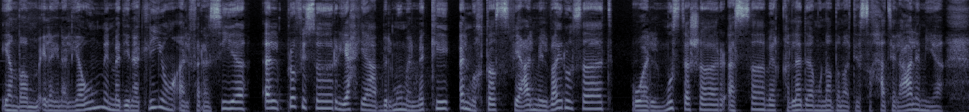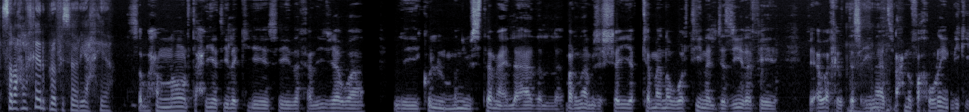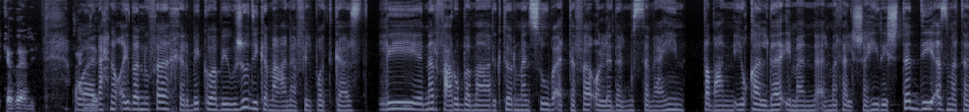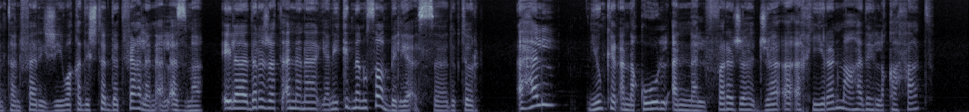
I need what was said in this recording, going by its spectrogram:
ينضم إلينا اليوم من مدينة ليون الفرنسية البروفيسور يحيى عبد المؤمن مكي المختص في علم الفيروسات والمستشار السابق لدى منظمة الصحة العالمية. صباح الخير بروفيسور يحيى. صباح النور تحياتي لك سيدة خديجة ولكل من يستمع إلى هذا البرنامج الشيق. كما نورتينا الجزيرة في في أواخر التسعينات نحن فخورين بك كذلك. ونحن أيضا نفاخر بك وبوجودك معنا في البودكاست. لنرفع ربما دكتور منسوب التفاؤل لدى المستمعين. طبعا يقال دائما المثل الشهير اشتدي أزمة تنفرجي وقد اشتدت فعلا الأزمة إلى درجة أننا يعني كدنا نصاب باليأس. دكتور هل يمكن أن نقول أن الفرج جاء أخيرا مع هذه اللقاحات؟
